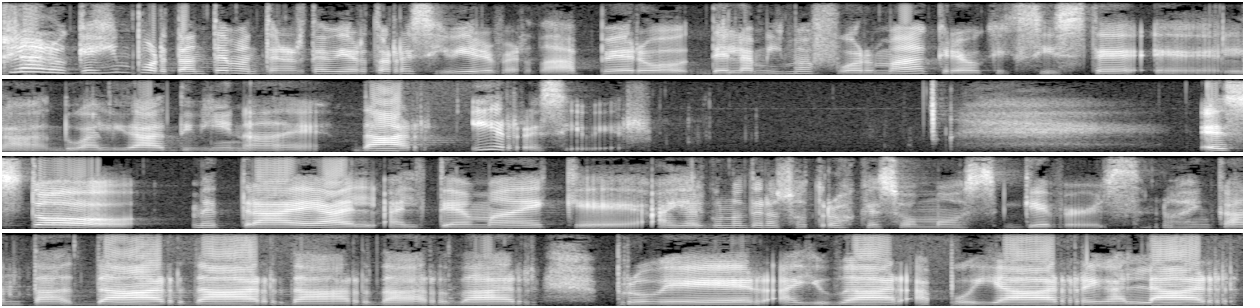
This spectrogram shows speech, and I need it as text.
Claro que es importante mantenerte abierto a recibir, ¿verdad? Pero de la misma forma creo que existe eh, la dualidad divina de dar y recibir. Esto me trae al, tema de que hay algunos de nosotros que somos givers. Nos encanta dar, dar, dar, dar, dar, proveer, ayudar, apoyar, regalar.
